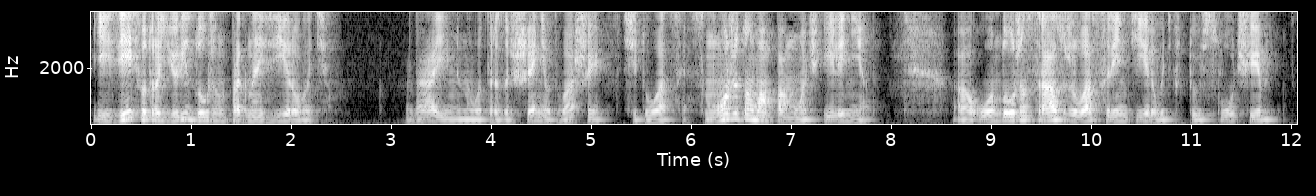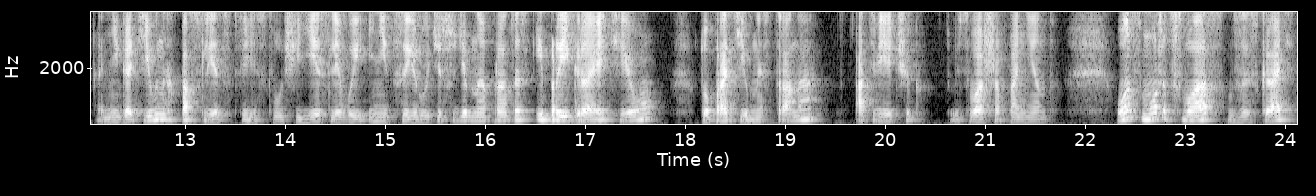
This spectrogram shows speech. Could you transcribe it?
И здесь вот юрист должен прогнозировать, да, именно вот разрешение вот вашей ситуации. Сможет он вам помочь или нет. Э, он должен сразу же вас сориентировать, то есть в случае негативных последствий, в случае, если вы инициируете судебный процесс и проиграете его, то противная сторона, ответчик, то есть ваш оппонент, он сможет с вас взыскать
